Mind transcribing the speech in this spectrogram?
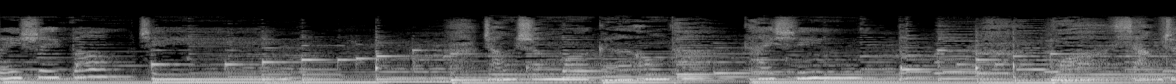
被谁抱紧？唱什么歌哄他开心？我想着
